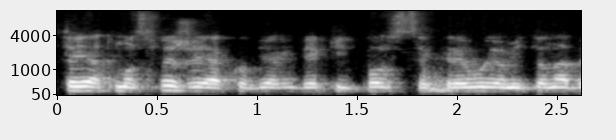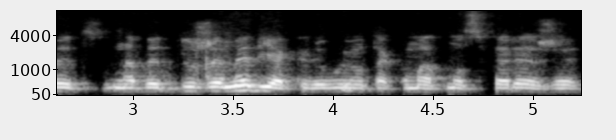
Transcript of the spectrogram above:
w tej atmosferze, jako w, jak, w jakiej Polsce kreują i to nawet, nawet duże media kreują taką atmosferę, że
